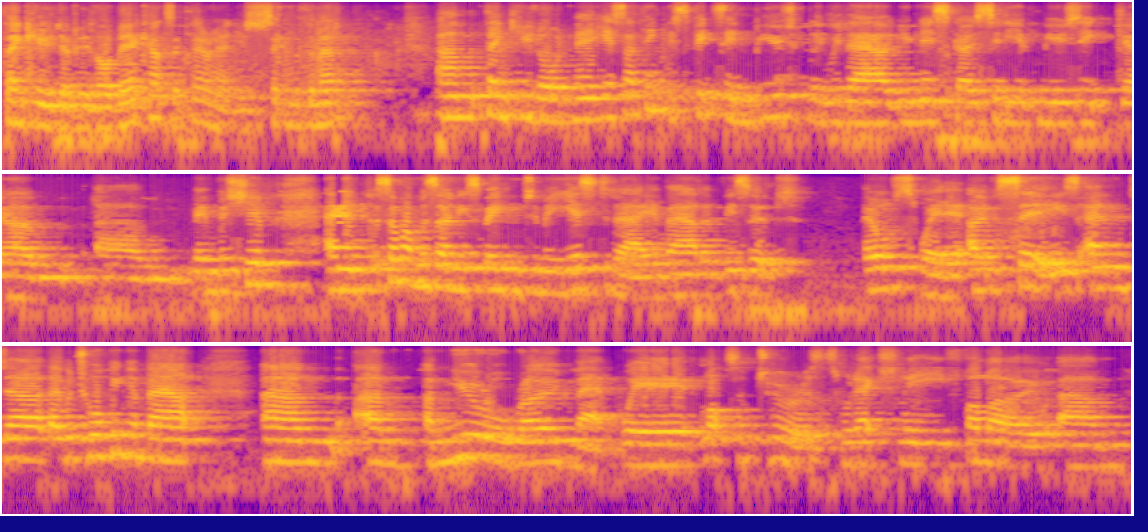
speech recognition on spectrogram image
Thank you, Deputy Lord Mayor. Councillor Clearihan, you second the matter? Um, thank you, Lord Mayor. Yes, I think this fits in beautifully with our UNESCO City of Music um, um, membership. And someone was only speaking to me yesterday about a visit elsewhere, overseas, and uh, they were talking about um, a, a mural roadmap where lots of tourists would actually follow um,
